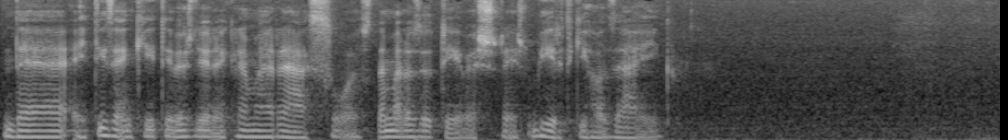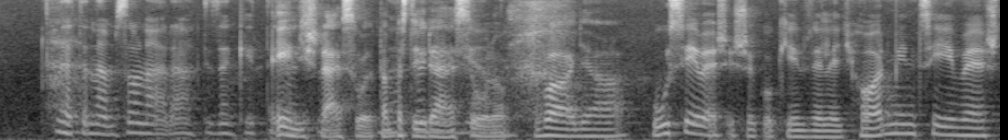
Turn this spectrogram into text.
De egy 12 éves gyerekre már rászólsz, de már az 5 évesre, és bírt ki hazáig. Lehet, nem szólnál rá 12 éves? Én is rászóltam, azt, hogy rászólok. Vagy a 20 éves, és akkor képzel egy 30 évest,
